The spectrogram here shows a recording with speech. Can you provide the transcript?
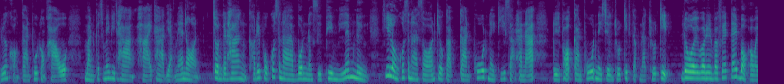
เรื่องของการพูดของเขา มันก็จะไม่มีทางหายขาดอย่างแน่นอน จนกระทั่งเขาได้พบโฆษณาบนหนังสือพิมพ์เล่มหนึ่ง ที่ลงโฆษณาสอนเกี่ยวกับการพูดในที่สาธารณะ โดยเฉพาะการพูดในเชิงธุรกิจกับนักธุรกิจ โดยวอร์เรนบัฟเฟตได้บอกเอาไว้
